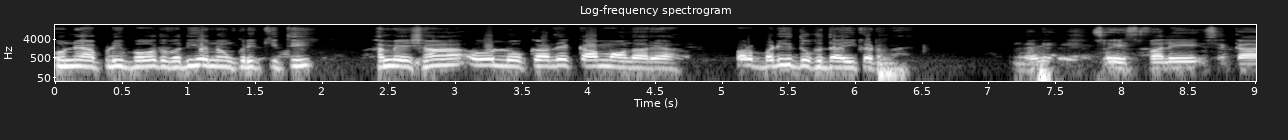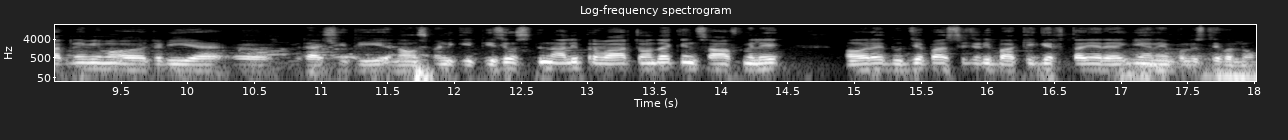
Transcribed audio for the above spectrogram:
ਉਹਨੇ ਆਪਣੀ ਬਹੁਤ ਵਧੀਆ ਨੌਕਰੀ ਕੀਤੀ। ਹਮੇਸ਼ਾ ਉਹ ਲੋਕਾਂ ਦੇ ਕੰਮ ਆਉਂਦਾ ਰਿਹਾ ਔਰ ਬੜੀ ਦੁਖਦਾਈ ਘਟਨਾ ਹੈ। ਸੋ ਇਸ ਵਾਲੇ ਸਰਕਾਰ ਨੇ ਵੀ ਜਿਹੜੀ ਹੈ ਰਾਸ਼ੀ ਦੀ ਅਨਾਉਂਸਮੈਂਟ ਕੀਤੀ ਸੀ, ਉਸ ਦੇ ਨਾਲ ਹੀ ਪਰਿਵਾਰ ਚਾਹੁੰਦਾ ਕਿ ਇਨਸਾਫ ਮਿਲੇ। ਔਰ ਦੂਜੇ ਪਾਸੇ ਜਿਹੜੀ ਬਾਕੀ ਗ੍ਰਿਫਤਾਰੀਆਂ ਰਹਿ ਗਈਆਂ ਨੇ ਪੁਲਿਸ ਦੇ ਵੱਲੋਂ,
